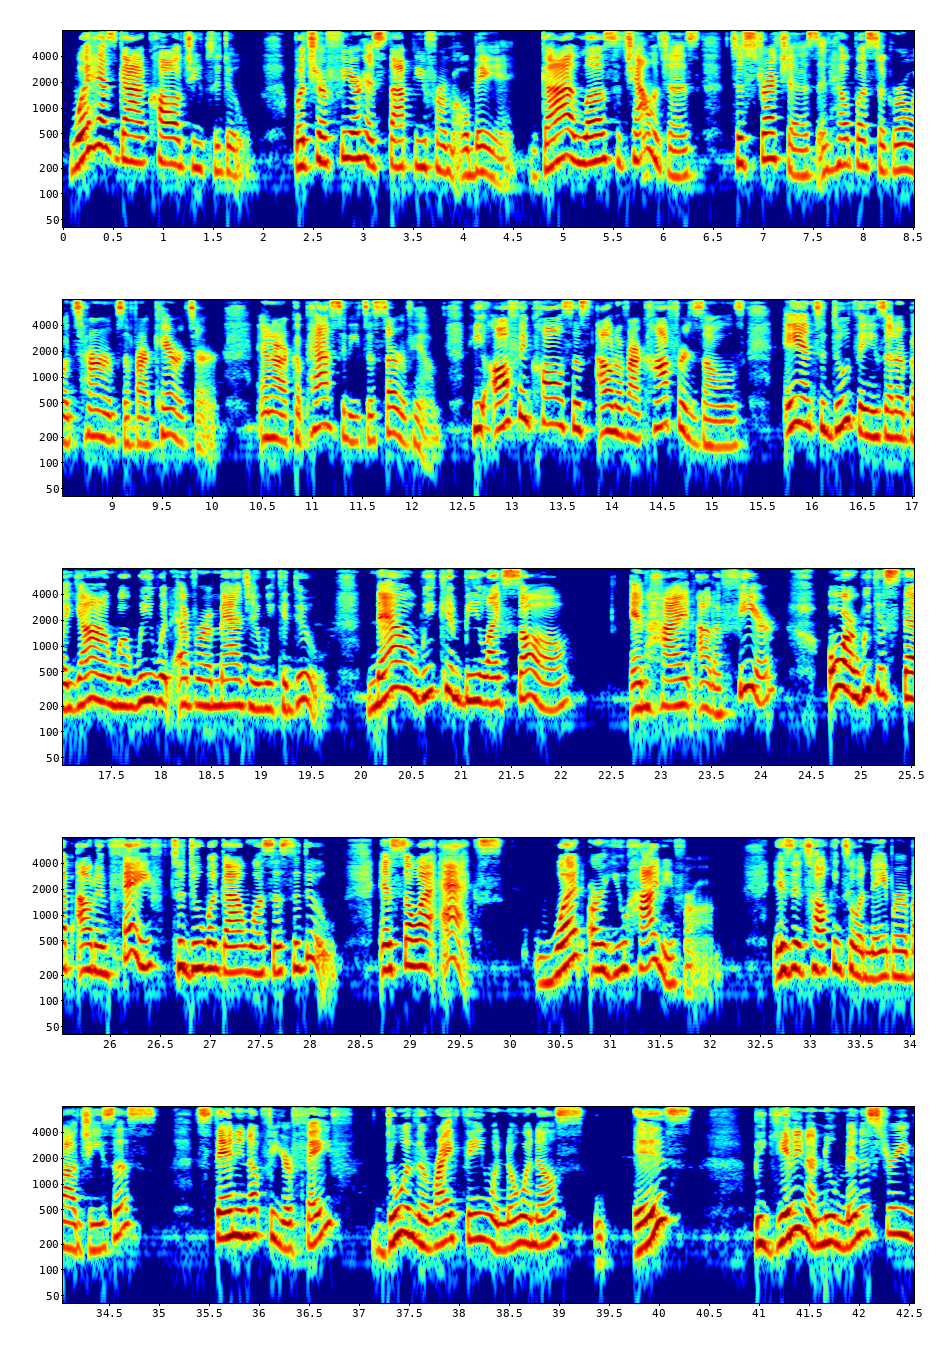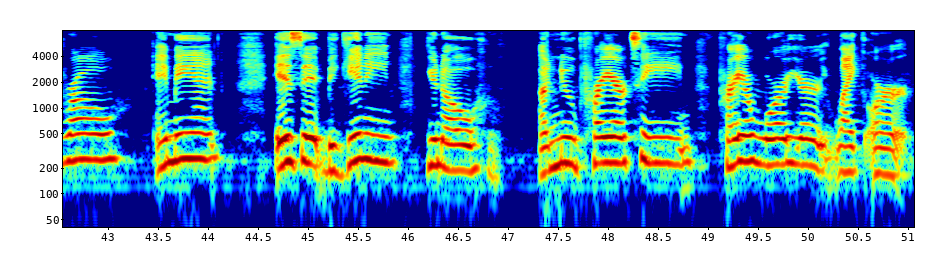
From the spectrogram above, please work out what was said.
What has God called you to do? But your fear has stopped you from obeying. God loves to challenge us, to stretch us, and help us to grow in terms of our character and our capacity to serve Him. He often calls us out of our comfort zones and to do things that are beyond what we would ever imagine we could do. Now we can be like Saul and hide out of fear, or we can step out in faith to do what God wants us to do. And so I ask, What are you hiding from? Is it talking to a neighbor about Jesus? Standing up for your faith? Doing the right thing when no one else is? Beginning a new ministry role? Amen. Is it beginning, you know, a new prayer team, prayer warrior, like, or,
